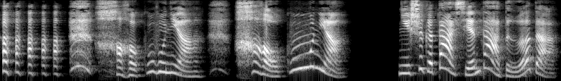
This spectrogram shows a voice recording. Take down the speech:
哈哈哈哈，好姑娘，好姑娘，你是个大贤大德的。”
